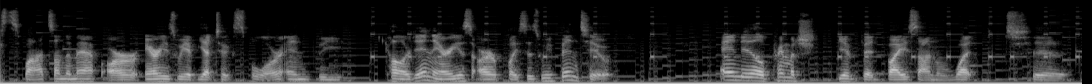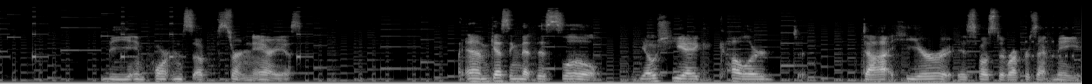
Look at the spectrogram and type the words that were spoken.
spots on the map are areas we have yet to explore, and the colored in areas are places we've been to. And it'll pretty much give advice on what to, the importance of certain areas. And I'm guessing that this little Yoshi egg colored dot here is supposed to represent me.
